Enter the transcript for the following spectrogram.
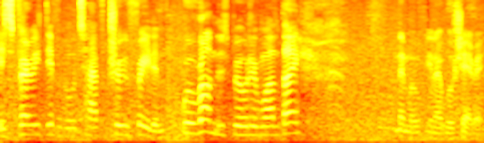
It's very difficult to have true freedom. We'll run this building one day then we'll, you know, we'll share it.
